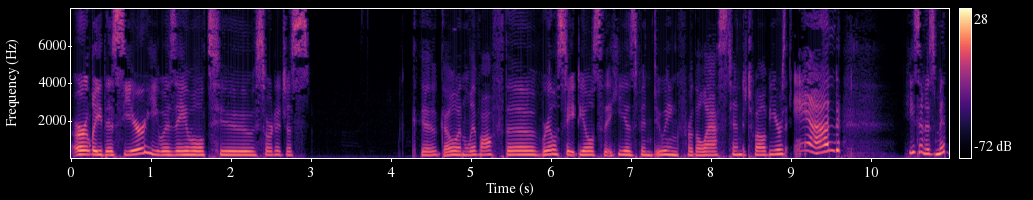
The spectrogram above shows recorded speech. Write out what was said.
early this year, he was able to sort of just go and live off the real estate deals that he has been doing for the last 10 to 12 years. And he's in his mid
